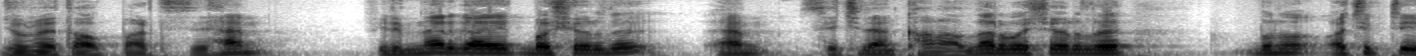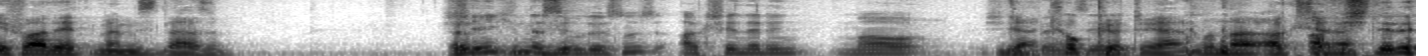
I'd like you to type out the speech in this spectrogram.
Cumhuriyet Halk Partisi. Hem filmler gayet başarılı hem seçilen kanallar başarılı. Bunu açıkça ifade etmemiz lazım. Şeyinkini nasıl buluyorsunuz? Akşener'in Mao şey Ya çok kötü yani. Bunlar Akşener, afişleri.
